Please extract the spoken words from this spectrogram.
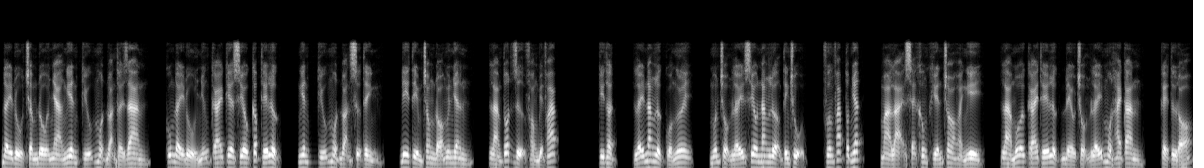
đầy đủ trầm đồ nhà nghiên cứu một đoạn thời gian, cũng đầy đủ những cái kia siêu cấp thế lực, nghiên cứu một đoạn sự tình, đi tìm trong đó nguyên nhân, làm tốt dự phòng biện pháp. Kỳ thật, lấy năng lực của ngươi, muốn trộm lấy siêu năng lượng tinh trụ, phương pháp tốt nhất mà lại sẽ không khiến cho hoài nghi, là mỗi cái thế lực đều trộm lấy một hai căn, kể từ đó,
